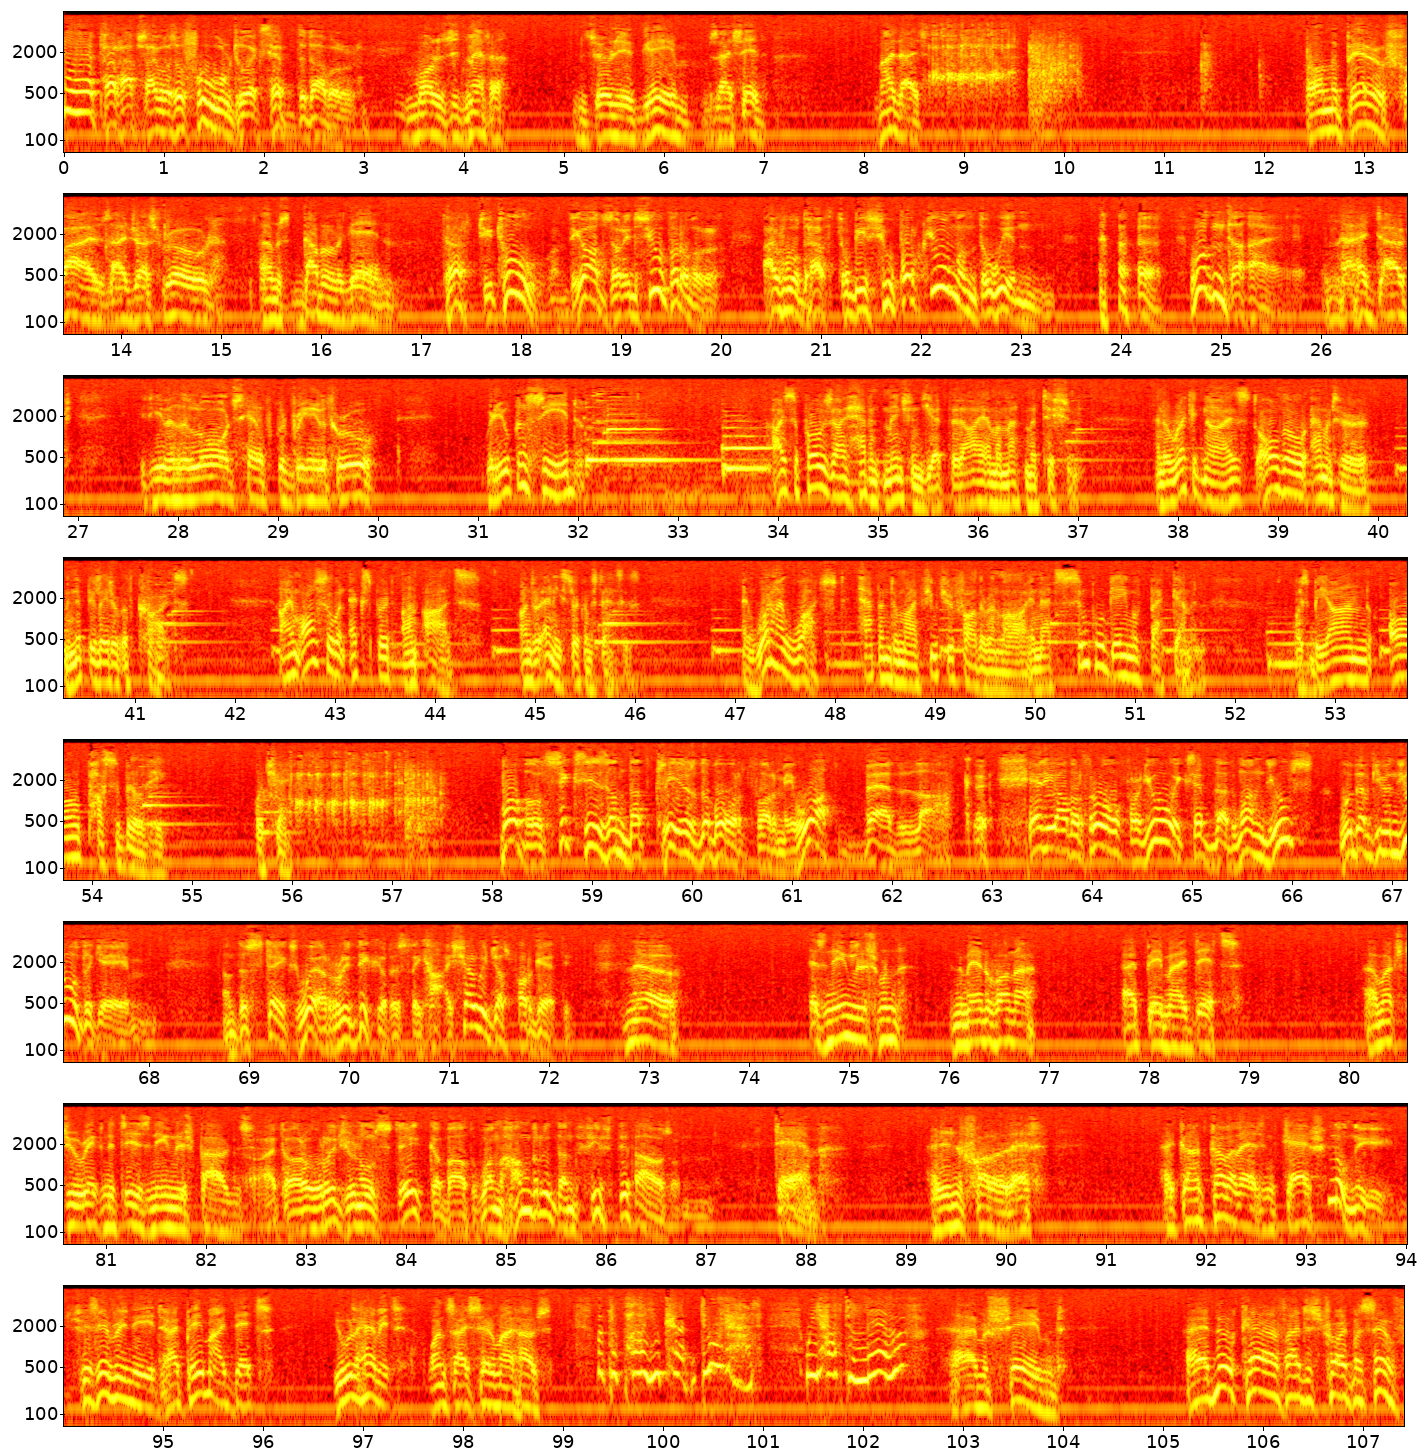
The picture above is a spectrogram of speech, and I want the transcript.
Eh, perhaps I was a fool to accept the double. What does it matter? It's only a game, as I said. My dice. On the pair of fives I just rolled, I must double again. 32, and the odds are insuperable. I would have to be superhuman to win. Wouldn't I? I doubt if even the Lord's help could bring you through. Will you concede? I suppose I haven't mentioned yet that I am a mathematician and a recognized, although amateur, manipulator of cards. I am also an expert on odds under any circumstances. And what I watched happen to my future father-in-law in that simple game of backgammon was beyond all possibility or chance. Double sixes and that clears the board for me. What bad luck. Any other throw for you except that one deuce would have given you the game. And the stakes were ridiculously high. Shall we just forget it? No. As an Englishman and a man of honor, I pay my debts. How much do you reckon it is in English pounds? At our original stake, about 150,000. Damn. I didn't follow that. I can't cover that in cash. No need. There's every need. I pay my debts. You will have it once I sell my house. But, Papa, you can't do that. We have to live. I'm ashamed. I had no care if I destroyed myself.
